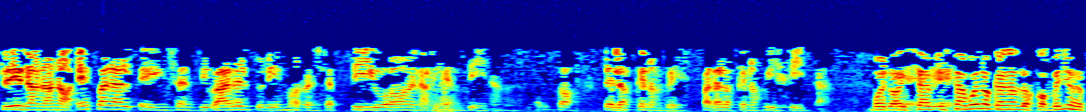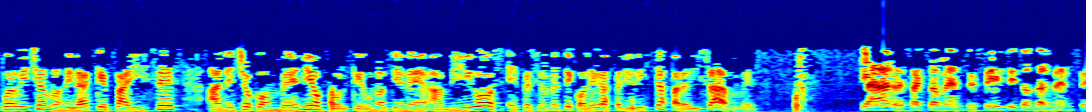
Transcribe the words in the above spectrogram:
Sí, no, no, no, es para eh, incentivar el turismo receptivo en Argentina, ¿no es cierto? De los que nos para los que nos visitan. Bueno, está, eh, está bueno que hagan los convenios. Después Richard nos dirá qué países han hecho convenio, porque uno tiene amigos, especialmente colegas periodistas, para avisarles. Claro, exactamente, sí, sí, totalmente.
